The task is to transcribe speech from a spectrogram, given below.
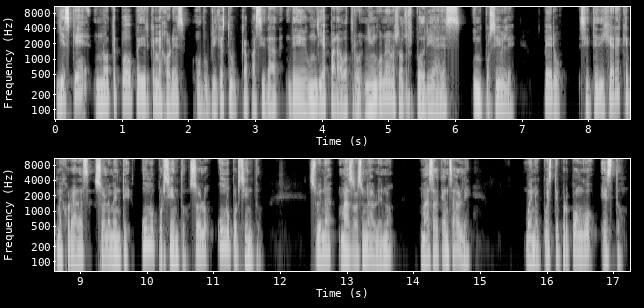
Y es que no te puedo pedir que mejores o dupliques tu capacidad de un día para otro. Ninguno de nosotros podría, es imposible. Pero si te dijera que mejoraras solamente 1%, solo 1%, suena más razonable, ¿no? Más alcanzable. Bueno, pues te propongo esto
